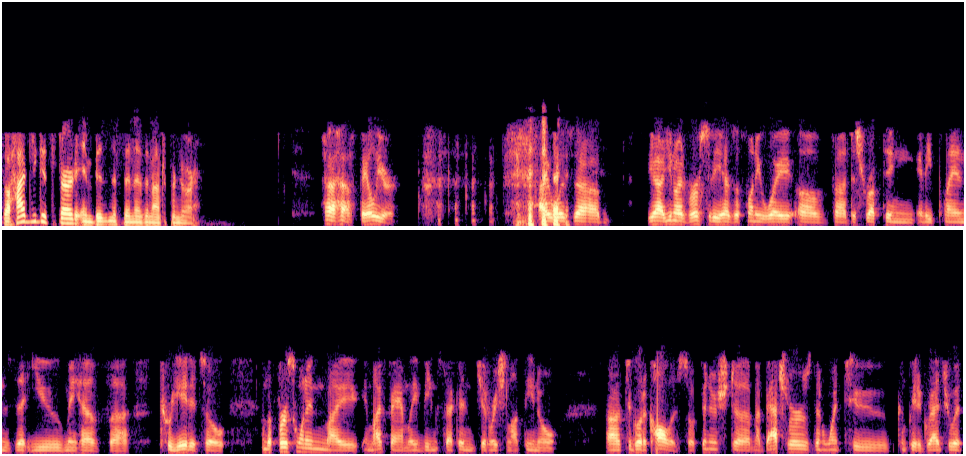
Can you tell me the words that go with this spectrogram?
So how did you get started in business and as an entrepreneur? Failure. I was, um, yeah, you know, adversity has a funny way of uh, disrupting any plans that you may have uh, created. So I'm the first one in my in my family, being second generation Latino, uh, to go to college. So I finished uh, my bachelor's, then went to complete a graduate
